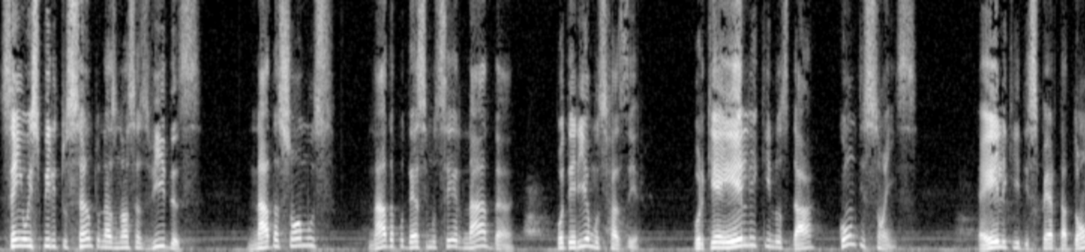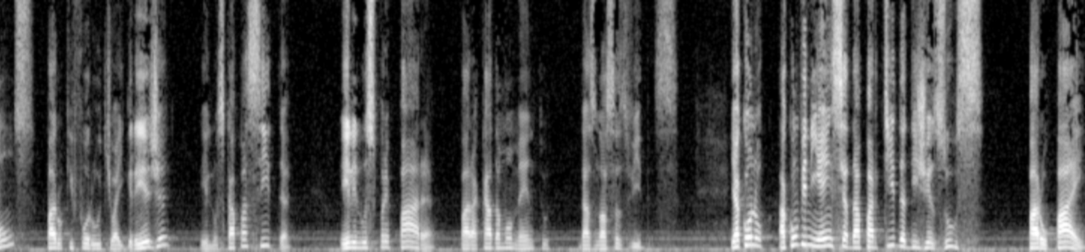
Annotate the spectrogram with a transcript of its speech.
Sem o Espírito Santo nas nossas vidas, nada somos, nada pudéssemos ser, nada poderíamos fazer. Porque é Ele que nos dá condições, é Ele que desperta dons para o que for útil à igreja ele nos capacita, ele nos prepara para cada momento das nossas vidas. E a, a conveniência da partida de Jesus para o Pai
